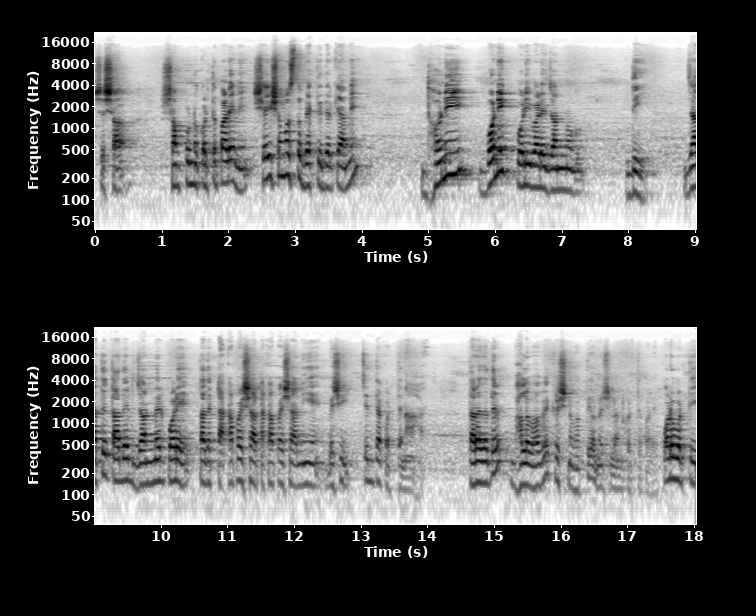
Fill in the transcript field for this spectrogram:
স- সম্পূর্ণ করতে পারেনি, সেই সমস্ত ব্যক্তিদেরকে আমি ধনী বণিক পরিবারে জন্ম দিই, যাতে তাদের জন্মের পরে তাদের টাকা পয়সা টাকা পয়সা নিয়ে বেশি চিন্তা করতে না হয়। তারা যাতে ভালোভাবে কৃষ্ণ ভক্তি অনুশীলন করতে পারে। পরবর্তী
